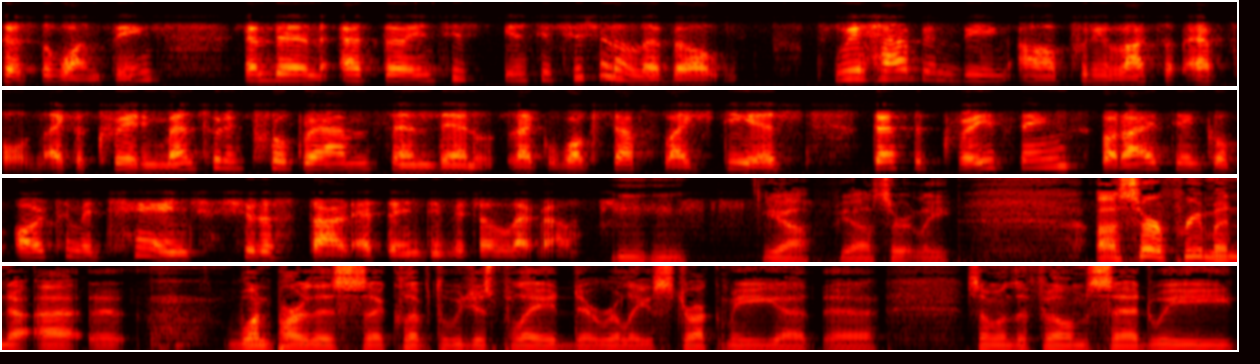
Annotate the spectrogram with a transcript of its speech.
That's the one thing. And then at the institutional level, we have been being uh, putting lots of effort, like uh, creating mentoring programs and then like workshops like this. That's the great things, but I think of ultimate change should start at the individual level. Mm-hmm. Yeah, yeah, certainly. Uh, Sara Freeman, uh, uh, one part of this uh, clip that we just played really struck me. some of the film said we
